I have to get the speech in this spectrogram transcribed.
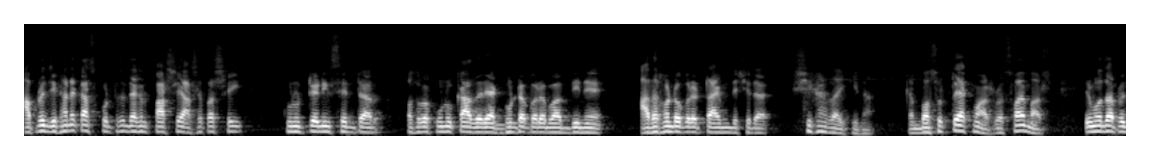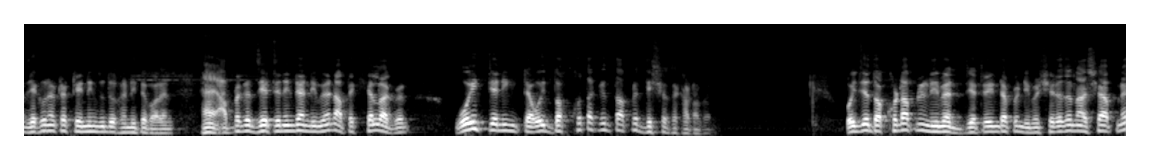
আপনি যেখানে কাজ করতেছেন, দেখেন পাশে, আশেপাশেই কোনো ট্রেনিং সেন্টার অথবা কোনো কাজের এক ঘণ্টা করে বা দিনে আধা ঘণ্টা করে টাইম দিয়ে সেটা শেখা যায় কি না কারণ বছর তো এক মাস বা ছয় মাস, এর মধ্যে আপনি যে কোনো একটা ট্রেনিং যদি ওখানে নিতে পারেন হ্যাঁ আপনাকে যে ট্রেনিংটা নেবেন, আপনি খেয়াল রাখবেন ওই ট্রেনিংটা ওই দক্ষতা কিন্তু আপনি দেশে এসে খাটাবেন। ওই যে দক্ষতা আপনি নেবেন, যে ট্রেনিংটা আপনি নেবেন, সেটা যেন আসে আপনি,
